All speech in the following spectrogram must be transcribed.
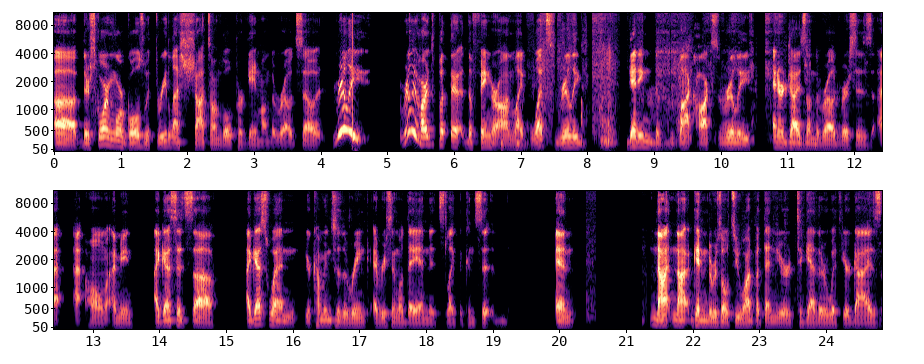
uh, they're scoring more goals with three less shots on goal per game on the road. So really, really hard to put the, the finger on like what's really getting the Blackhawks really energized on the road versus at, at home. I mean, I guess it's uh I guess when you're coming to the rink every single day and it's like the consi- and not not getting the results you want, but then you're together with your guys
